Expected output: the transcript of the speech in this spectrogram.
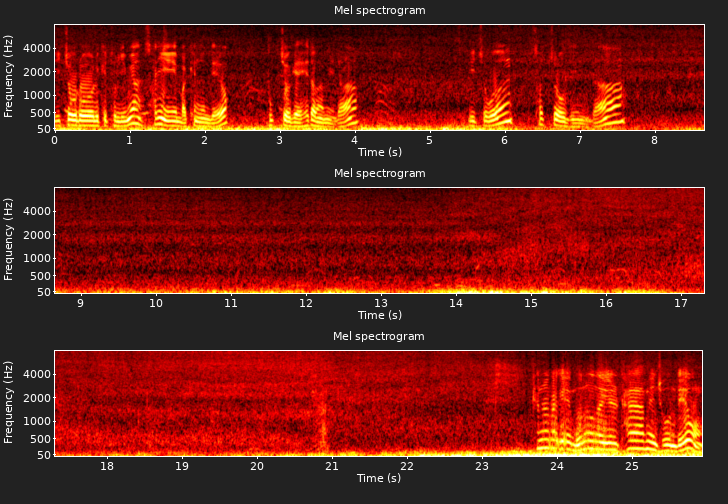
이쪽으로 이렇게 돌리면 산이 막혔는데요. 북쪽에 해당합니다. 이쪽은 서쪽입니다. 편안하게 모노레일 타면 좋은데요.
